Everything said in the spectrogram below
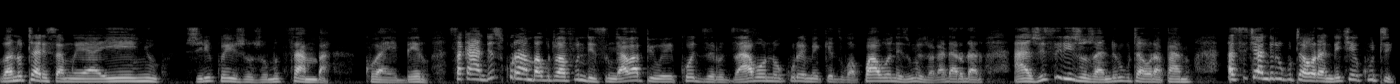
vanotarisa mweya yenyu zviri kweizvozvo mutsamba kuvahebheru. Saka handisi kuramba kuti vafundisi ngavapiwe kodzero dzavo nokuremekedzwa kwavo nezvimwe zvakadaro daro hazvisiri izvo zvandiri kutaura pano. Asi chandiri kutaura ndechekuti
